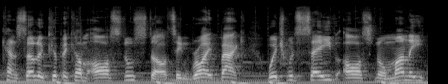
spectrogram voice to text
Cancelo could become Arsenal's starting right back, which would save Arsenal money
